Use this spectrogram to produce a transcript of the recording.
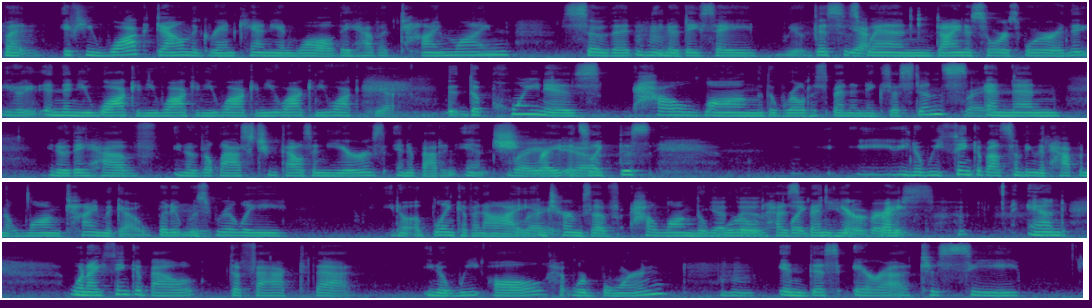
but mm-hmm. if you walk down the Grand Canyon wall, they have a timeline so that you know mm-hmm. they say you know, this is Yeah. when dinosaurs were, and, you know, and then you walk and you walk and you walk and you walk and you walk. Yeah. The- The point is how long the world has been in existence, Right. and then you know they have you know the last two thousand years in about an inch, Right, It's yeah. like this. You know, we think about something that happened a long time ago, but it was really, you know, a blink of an eye in Mm-hmm. Terms of how long the Yeah, world the, has like, been here, right? And when I think about the fact that, you know, we all ha- were born Mm-hmm. in this era to see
